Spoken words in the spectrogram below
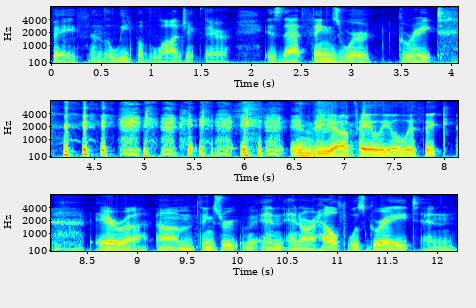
faith and the leap of logic there is that things were great in the uh, Paleolithic era. Um, Things were, and, and our health was great, and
